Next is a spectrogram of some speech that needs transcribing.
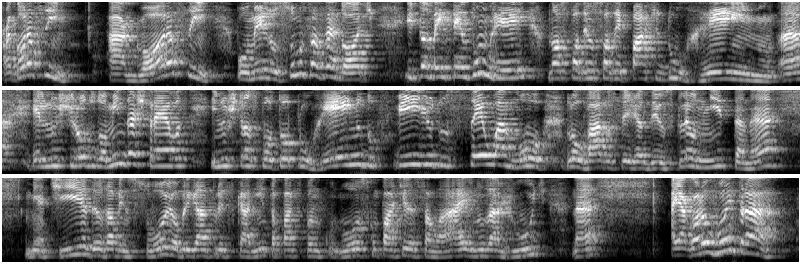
Agora sim, agora sim, por meio do sumo sacerdote e também tendo um rei, nós podemos fazer parte do reino. Né? Ele nos tirou do domínio das trevas e nos transportou para o reino do Filho do seu amor. Louvado seja Deus. Cleonita, né? Minha tia, Deus abençoe, obrigado por esse carinho, tá participando conosco, compartilha essa live, nos ajude, né? Aí agora eu vou entrar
